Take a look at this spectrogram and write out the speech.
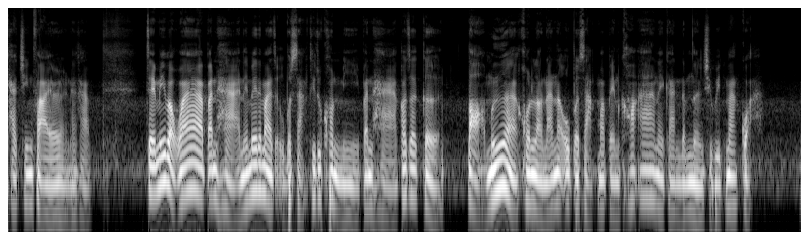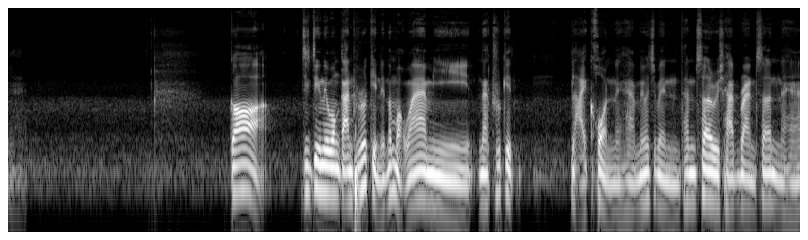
Catching Fire นะครับเจมี่บอกว่าปัญหาเนี่ยไม่ได้มาจากอุปสรรคที่ทุกคนมีปัญหาก็จะเกิดต่อเมื่อคนเหล่านั้นเอาอุปสรรคมาเป็นข้ออ้างในการดำเนินชีวิตมากกว่า ก็จริงๆ ในวงการธุรกิจเนี่ยต้องบอกว่ามีนักธุรกิจ หลายคนนะครับไม่ว่าจะเป็นท่านเซอร์ริชาร์ดแบรนสันนะฮะ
